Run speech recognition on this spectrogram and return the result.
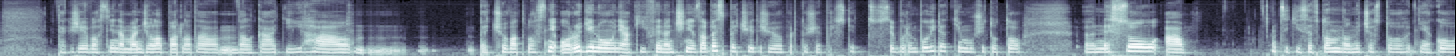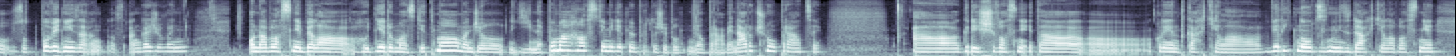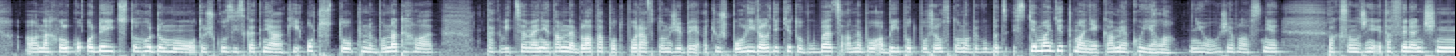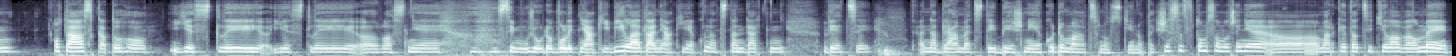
takže vlastně na manžela padla ta velká tíha mm, pečovat vlastně o rodinu, nějaký finančně zabezpečit, že jo, protože prostě co si budeme povídat, ti muži toto e, nesou a cítí se v tom velmi často hodně jako zodpovědní, zaangažovaní. Ona vlastně byla hodně doma s dětma, manžel jí nepomáhal s těmi dětmi, protože byl, měl právě náročnou práci. A když vlastně i ta uh, klientka chtěla vylítnout z hnízda, chtěla vlastně uh, na chvilku odejít z toho domu, trošku získat nějaký odstup nebo nadhled, tak víceméně tam nebyla ta podpora v tom, že by ať už pohlídal děti to vůbec, anebo aby ji podpořil v tom, aby vůbec i s těma dětma někam jako jela. Jo, že vlastně pak samozřejmě i ta finanční otázka toho, jestli, jestli uh, vlastně si můžou dovolit nějaký výlet a nějaký jako nadstandardní věci nad rámec ty běžný jako domácnosti. No, takže se v tom samozřejmě uh, Markéta cítila velmi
